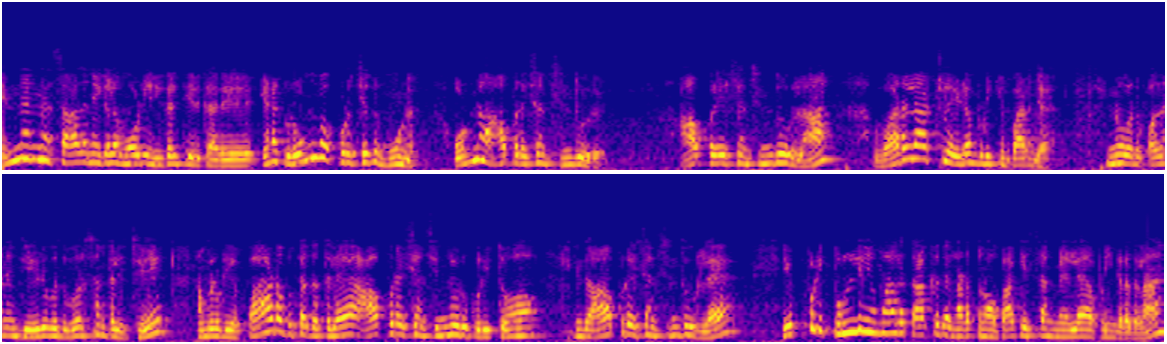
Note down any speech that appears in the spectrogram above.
என்னென்ன சாதனைகளை மோடி நிகழ்த்தியிருக்காரு? எனக்கு ரொம்ப பிடிச்சது மூணு. ஒன்று ஆப்ரேஷன் சிந்தூர் ஆப்ரேஷன் சிந்தூர்லாம் வரலாற்றில் இடம் பிடிக்கும் பாருங்கள் இன்னும் ஒரு பதினஞ்சு இருபது வருஷம் கழிச்சு நம்மளுடைய பாட புத்தகத்தில் ஆப்ரேஷன் சிந்தூர் குறித்தும் இந்த ஆப்ரேஷன் சிந்தூரில் எப்படி துல்லியமாக தாக்குதல் நடத்தணும் பாகிஸ்தான் மேலே அப்படிங்கிறதெல்லாம்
